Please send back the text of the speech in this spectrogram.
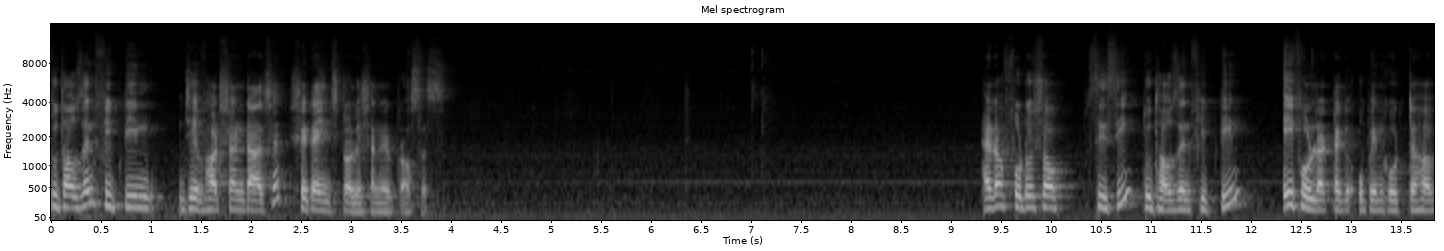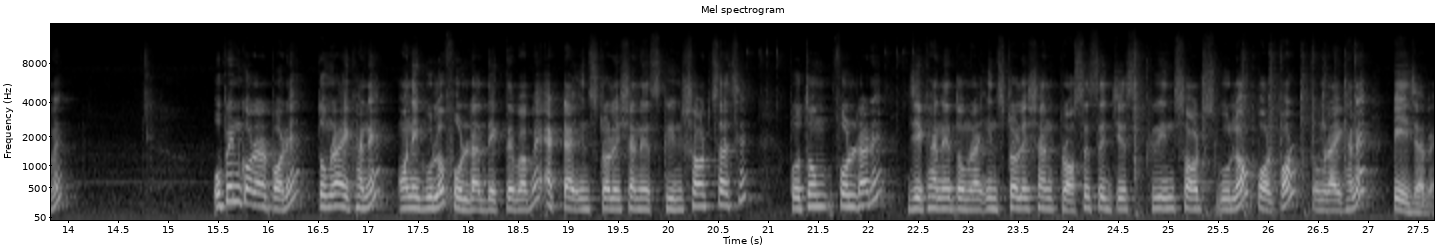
টু থাউজেন্ড ফিফটিন যে ভার্সানটা আছে সেটা ইনস্টলেশনের process Adobe Photoshop CC two thousand fifteen এই ফোল্ডারটাকে ওপেন করতে হবে ওপেন করার পরে তোমরা এখানে অনেকগুলো ফোল্ডার দেখতে পাবে। একটা ইনস্টলেশনের স্ক্রিনশটস আছে প্রথম ফোল্ডারে যেখানে তোমরা ইনস্টলেশন প্রসেসের যে স্ক্রিনশটসগুলো পরপর তোমরা এখানে পেয়ে যাবে।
